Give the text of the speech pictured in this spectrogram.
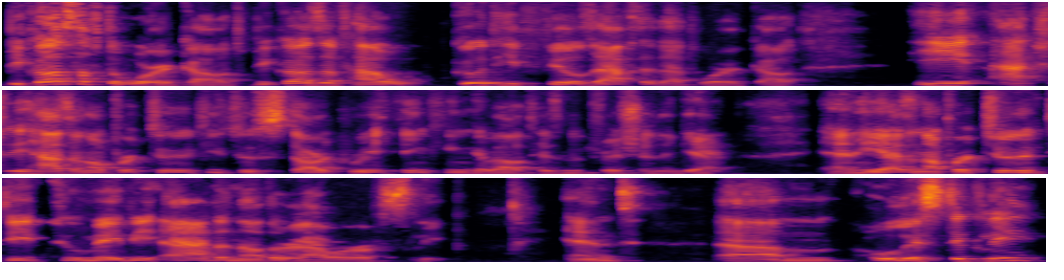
because of the workout because of how good he feels after that workout he actually has an opportunity to start rethinking about his nutrition again. And he has an opportunity to maybe add another hour of sleep and um, holistically,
